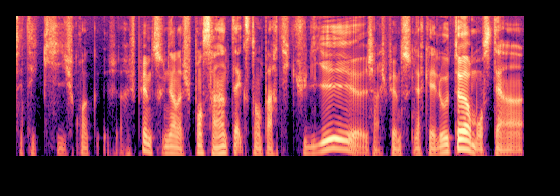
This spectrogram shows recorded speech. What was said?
c'était qui? Je crois que j'arrive plus à me souvenir. Là, je pense à un texte en particulier. Euh, j'arrive plus à me souvenir quel auteur. Bon, c'était un,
